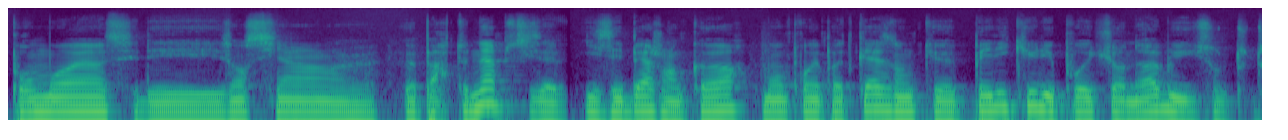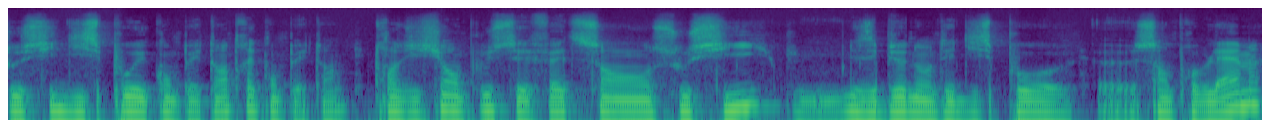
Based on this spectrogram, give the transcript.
pour moi, c'est des anciens euh, partenaires parce qu'ils hébergent encore mon premier podcast, donc Pellicule et Pourriture Noble. Ils sont tout aussi dispo et compétents, très compétents. Transition en plus, c'est faite sans souci. Les épisodes ont été dispo sans problème.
